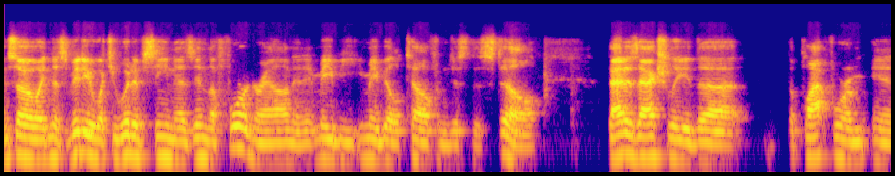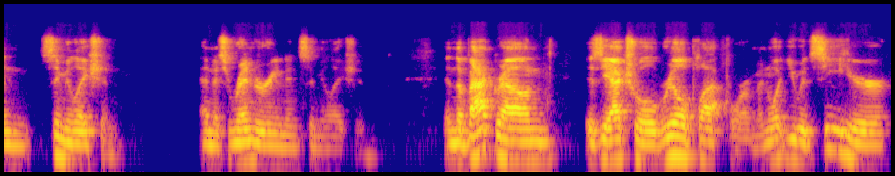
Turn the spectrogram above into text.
And so in this video, what you would have seen as in the foreground, and it may be, you may be able to tell from just the still, that is actually the, the platform in simulation and it's rendering in simulation. In the background is the actual real platform. And what you would see here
